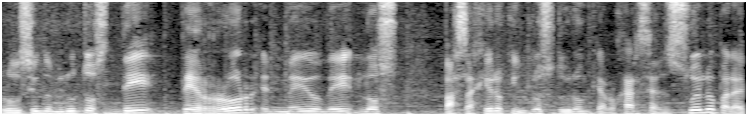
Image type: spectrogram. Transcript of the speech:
produciendo minutos de terror en medio de los pasajeros que incluso tuvieron que arrojarse al suelo para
